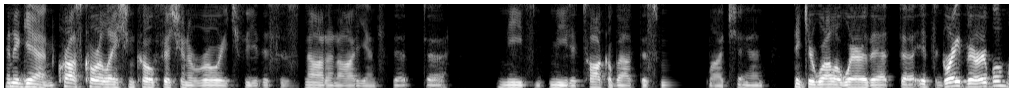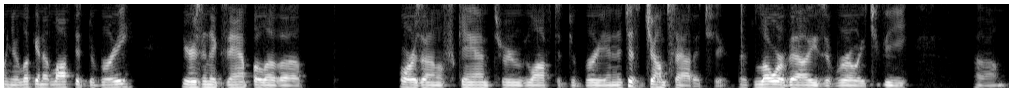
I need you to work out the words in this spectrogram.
And again, cross-correlation coefficient of rho HV, this is not an audience that uh, needs me to talk about this much. And I think you're well aware that uh, it's a great variable when you're looking at lofted debris. Here's an example of a horizontal scan through lofted debris, and it just jumps out at you. The lower values of rho HV um,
